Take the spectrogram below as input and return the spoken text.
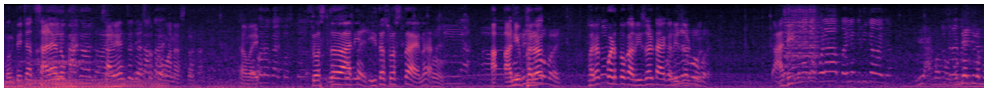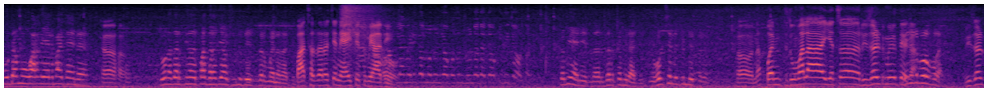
मग त्याच्यात साड्या लोक साड्यांचं जास्त प्रमाण असतं. फरक आहे स्वस्त? आणि इथं स्वस्त आहे ना? आ- आणि फरक फरक पडतो का? रिझल्ट आहे का? रिझल्ट आधी कोणाच्या गोळ्या पहिले कितीच्या व्हायच्या माहीत आहे ना. हा हा. दोन हजार तीन हजार पंधराची औषध देते दर महिना राहते पाच हजाराचे न्यायचे तुम्ही आधी. आपल्या मेडिकल मधून जेव्हापासून घेऊन जातात तेव्हा कितीच्या होतात कमी आहे दर दर कमी राहते. होलसेल देतो. हो ना पण तुम्हाला याचं रिझल्ट मिळते का? बरोबर आहे. रिझल्ट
